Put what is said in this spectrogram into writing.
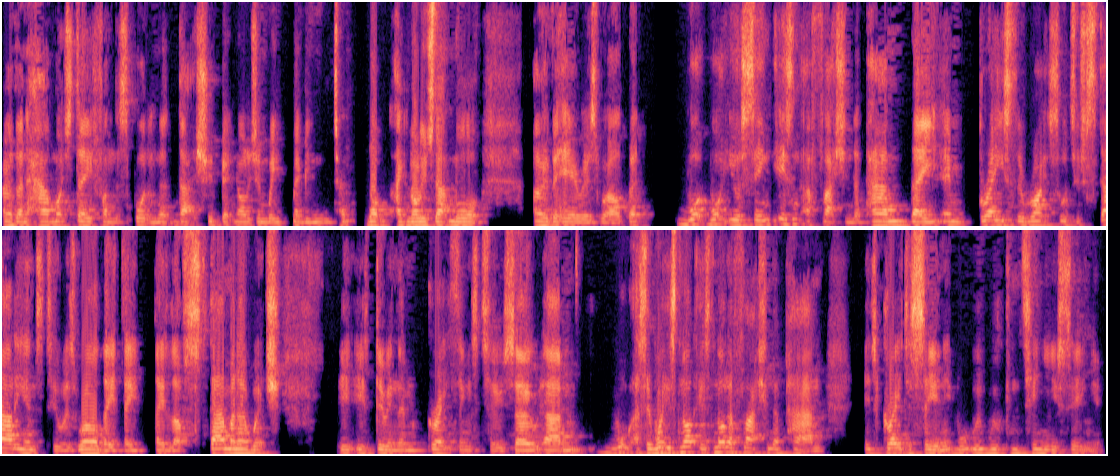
other than how much they fund the sport, and that that should be acknowledged, and we maybe not acknowledge that more over here as well. But what what you're seeing isn't a flash in the pan. They embrace the right sort of stallions too as well. They they they love stamina, which is doing them great things too. So um, I said, well, it's not it's not a flash in the pan. It's great to see, and it, we will continue seeing it.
